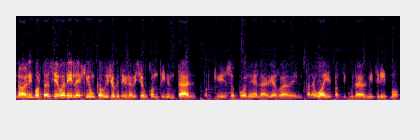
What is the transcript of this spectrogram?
No, la importancia de Varela es que es un caudillo que tiene una visión continental, porque él se opone a la guerra del Paraguay, en particular al mitrismo,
